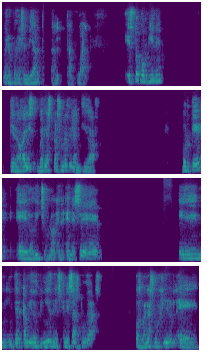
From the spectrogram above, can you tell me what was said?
bueno, podrías enviar tal, cual. Esto conviene que lo hagáis varias personas de la entidad. Porque, eh, lo dicho, ¿no? en, ese intercambio de opiniones, en esas dudas, os van a surgir eh,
